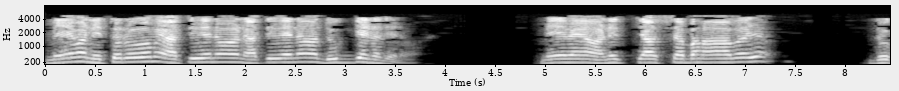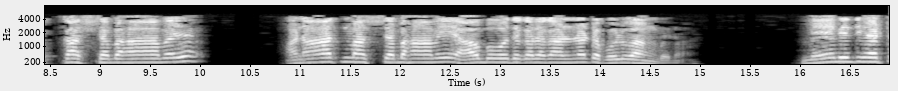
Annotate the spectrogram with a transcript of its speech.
මේවා නිතරම ඇති වෙනව නැති වෙනව දුක්ගෙන දෙනවා. මේවා අනිත්‍ය ස්වභාවය, දුක්ඛ ස්වභාවය, අනාත්ම ස්වභාවය අවබෝධ කරගන්නට පුළුවන් වෙනවා. මේ විදිහට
